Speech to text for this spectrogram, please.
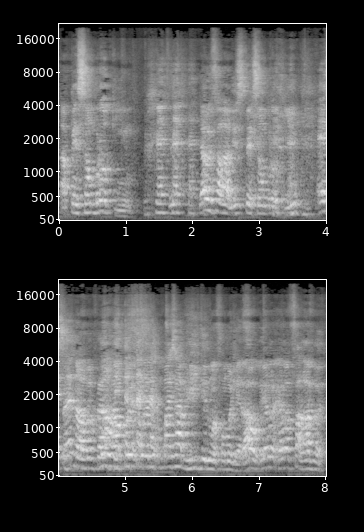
a, a pensão broquinho. Já ouviu falar disso, pensão broquinho? Essa é nova pra Não, mim. coisa- mas a mídia, de uma forma geral, ela, ela falava,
